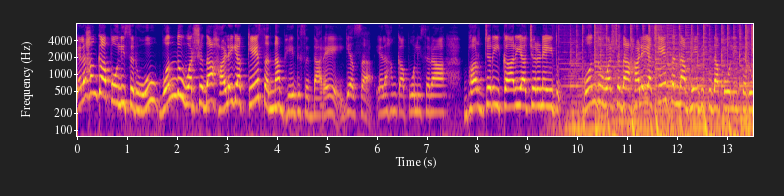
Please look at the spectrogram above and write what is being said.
ಯಲಹಂಕ ಪೊಲೀಸರು ಒಂದು ವರ್ಷದ ಹಳೆಯ ಕೇಸನ್ನ ಭೇದಿಸಿದ್ದಾರೆ. ಎಸ್, ಯಲಹಂಕ ಪೊಲೀಸರ ಭರ್ಜರಿ ಕಾರ್ಯಾಚರಣೆ ಇದು. ಒಂದು ವರ್ಷದ ಹಳೆಯ ಕೇಸನ್ನ ಭೇದಿಸಿದ ಪೊಲೀಸರು,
